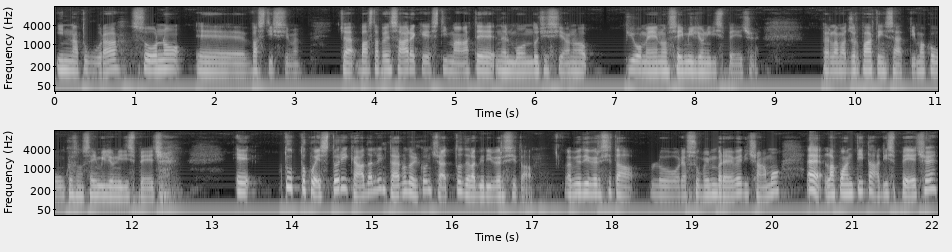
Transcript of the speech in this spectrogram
in natura sono eh, vastissime. Cioè, basta pensare che stimate nel mondo ci siano più o meno 6 milioni di specie, per la maggior parte insetti, ma comunque sono 6 milioni di specie. E tutto questo ricade all'interno del concetto della biodiversità. La biodiversità, lo riassumo in breve, diciamo, è la quantità di specie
